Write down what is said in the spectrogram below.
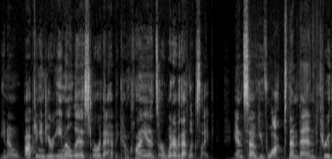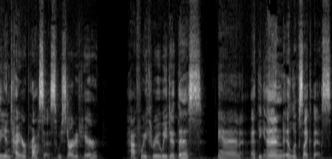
you know, opting into your email list or that have become clients or whatever that looks like. And so you've walked them then through the entire process. We started here, halfway through, we did this, and at the end, it looks like this.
